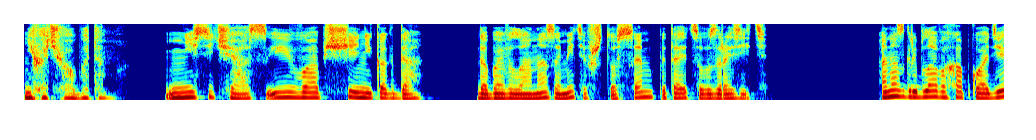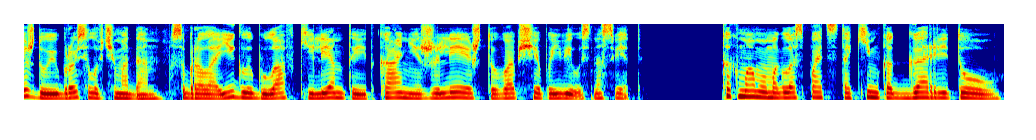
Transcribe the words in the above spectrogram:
Не хочу об этом. Не сейчас и вообще никогда, добавила она, заметив, что Сэм пытается возразить. Она сгребла в охапку одежду и бросила в чемодан, собрала иглы, булавки, ленты и ткани, жалея, что вообще появилась на свет. Как мама могла спать с таким, как Гарри Тоу?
